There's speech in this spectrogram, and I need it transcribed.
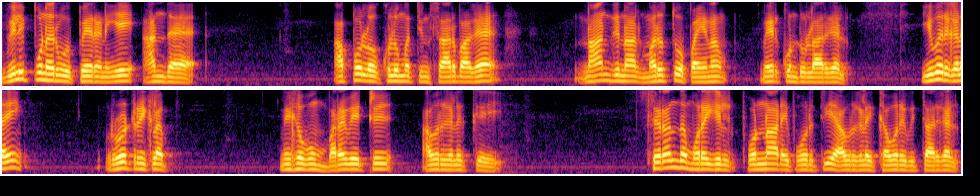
விழிப்புணர்வு பேரணியை அந்த அப்போலோ குழுமத்தின் சார்பாக நான்கு நாள் மருத்துவ பயணம் மேற்கொண்டுள்ளார்கள். இவர்களை ரோட்டரி கிளப் மிகவும் வரவேற்று அவர்களுக்கு சிறந்த முறையில் பொன்னாடை போர்த்தி அவர்களை கௌரவித்தார்கள்.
